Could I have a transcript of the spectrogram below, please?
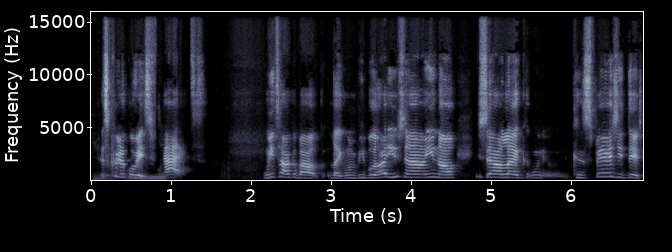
It's critical race facts. We talk about like when people, oh, you sound, you know, you sound like conspiracy theories.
